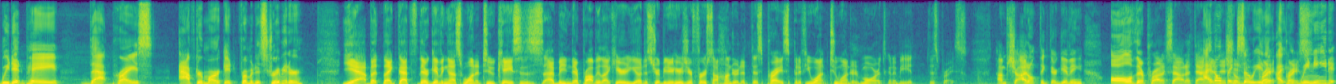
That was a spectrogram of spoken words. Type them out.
We did pay that price aftermarket from a distributor. Yeah, but like that's they're giving us one or two cases. I mean, they're probably like, here you go, distributor. Here's your first 100 at this price, but if you want 200 more, it's going to be at this price. I'm sure. I don't think they're giving all of their products out at that. I don't think so either. pri- I, we need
